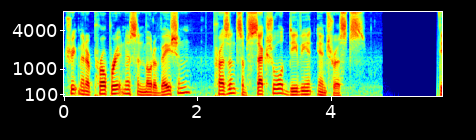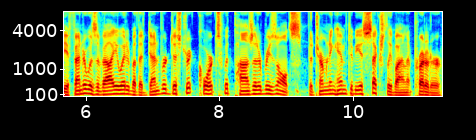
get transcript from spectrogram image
treatment appropriateness and motivation, presence of sexual deviant interests. The offender was evaluated by the Denver District Courts with positive results, determining him to be a sexually violent predator.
